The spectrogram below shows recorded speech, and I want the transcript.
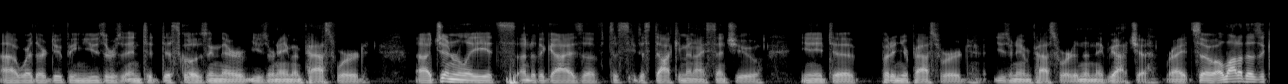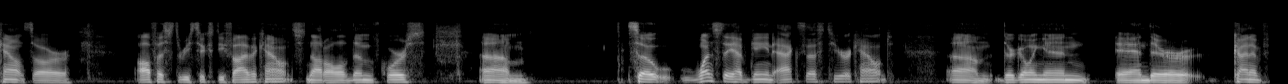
uh, where they're duping users into disclosing their username and password. Uh, generally, it's under the guise of to see this document I sent you, you need to put in your password, username and password, and then they've got you, right? So a lot of those accounts are Office 365 accounts, not all of them, of course. Um, so once they have gained access to your account, um, they're going in and they're kind of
